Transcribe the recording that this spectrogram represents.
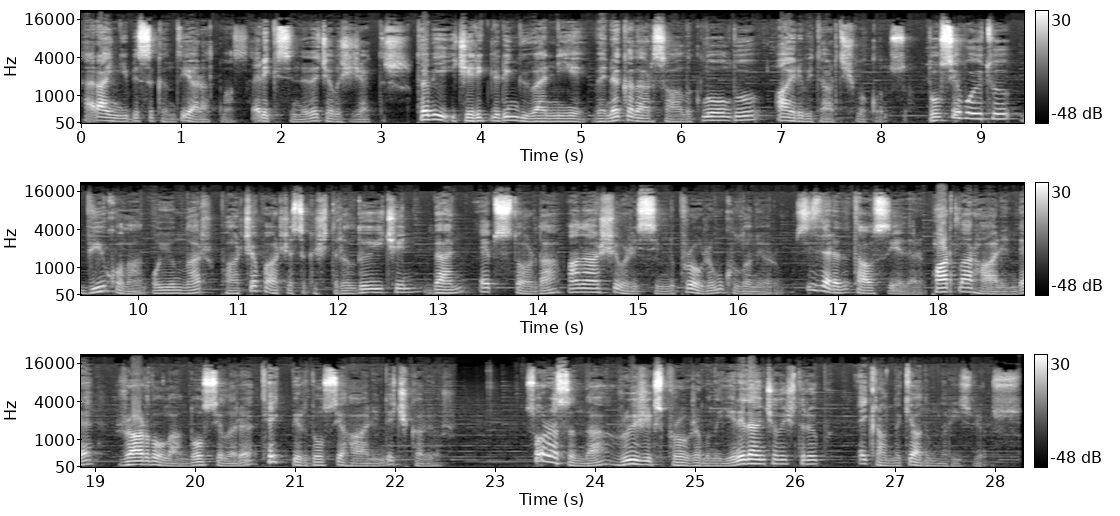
herhangi bir sıkıntı yaratmaz. Her ikisinde de çalışacaktır. Tabii içeriklerin güvenliği ve ne kadar sağlıklı olduğu ayrı bir tartışma konusu. Dosya boyutu büyük olan oyunlar parça parça sıkıştırıldığı için ben App Store'da Unarchiver isimli programı kullanıyorum. Sizlere de tavsiye ederim. Partlar halinde RAR'da olan dosyaları tek bir dosya halinde çıkarıyor. Sonrasında Regix programını yeniden çalıştırıp ekrandaki adımları izliyoruz.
